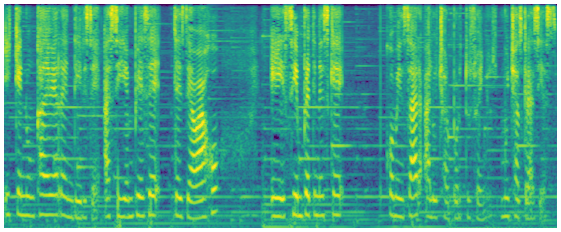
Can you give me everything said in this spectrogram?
y que nunca debe rendirse. Así empiece desde abajo, eh, siempre tienes que comenzar a luchar por tus sueños. Muchas gracias.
